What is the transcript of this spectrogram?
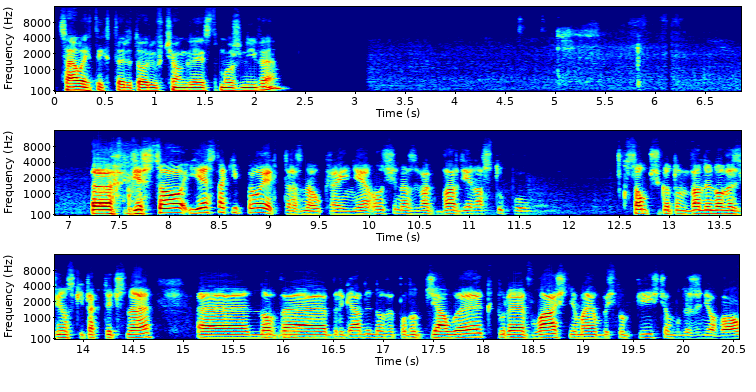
całych tych terytoriów ciągle jest możliwe? E, wiesz co, jest taki projekt teraz na Ukrainie, on się nazywa Gwardia na Stupu. Są przygotowywane nowe związki taktyczne, e, nowe brygady, nowe pododdziały, które właśnie mają być tą pięścią uderzeniową.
